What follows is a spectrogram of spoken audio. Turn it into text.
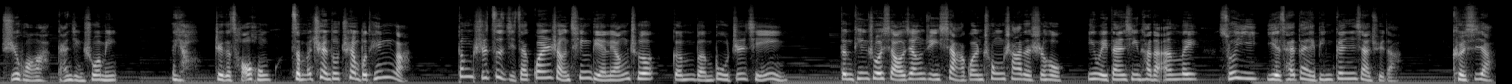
徐晃啊，赶紧说明。哎呀，这个曹洪怎么劝都劝不听啊！当时自己在关上清点粮车，根本不知情。等听说小将军下关冲杀的时候，因为担心他的安危，所以也才带兵跟下去的。可惜啊，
